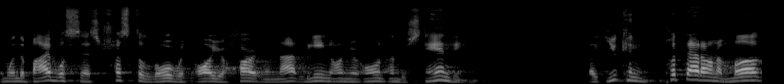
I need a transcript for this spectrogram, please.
when the Bible says, trust the Lord with all your heart and not lean on your own understanding, like you can put that on a mug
